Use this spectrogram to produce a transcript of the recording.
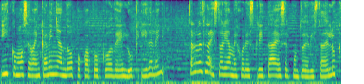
y cómo se va encariñando poco a poco de Luke y de Leia. Tal vez la historia mejor escrita es el punto de vista de Luke,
